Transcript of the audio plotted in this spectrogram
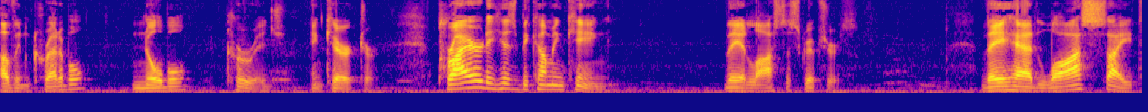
of incredible, noble courage and character. Prior to his becoming king, they had lost the scriptures. They had lost sight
